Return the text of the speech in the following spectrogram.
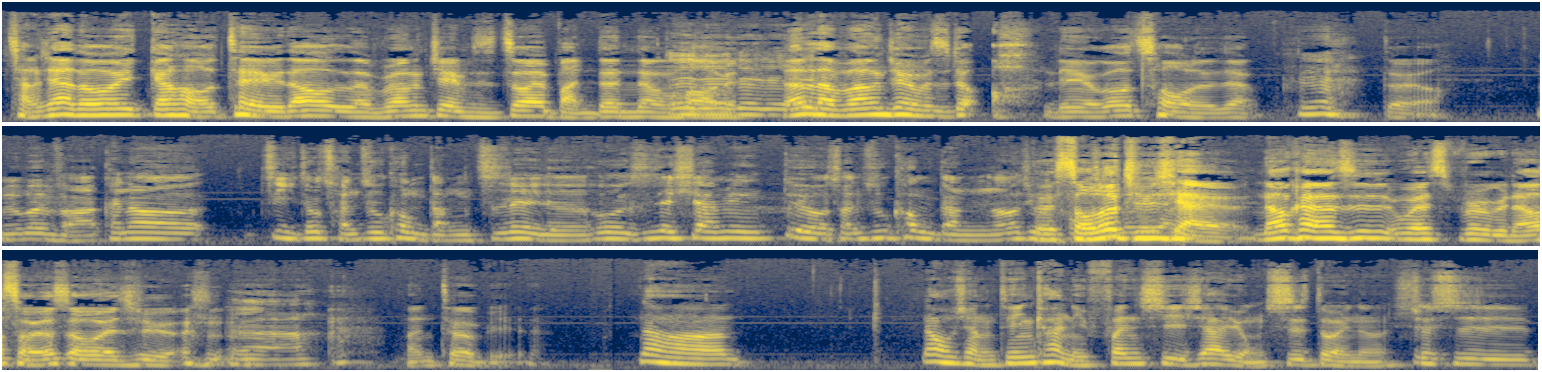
场下都会刚好 take 到 LeBron James 坐在板凳那种画面，对对对对，然后 LeBron James 就哦脸有够臭的这样，对啊，没有办法看到。自己都传出空档之类的，或者是在下面队友传出空档，然后就手都举起来了，然后看到是 Westbrook，然后手又收回去了。对啊，蛮特别的。那那我想听看你分析一下勇士队呢，是就是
